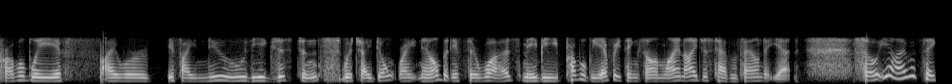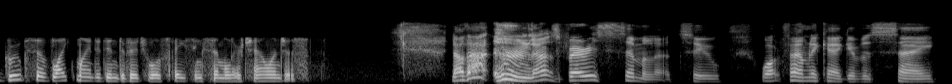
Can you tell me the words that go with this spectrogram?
probably, if I were, if I knew the existence, which I don't right now, but if there was, maybe probably everything's online. I just haven't found it yet. So yeah, I would say groups of like-minded individuals facing similar challenges. Now that that's very similar to what family caregivers say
